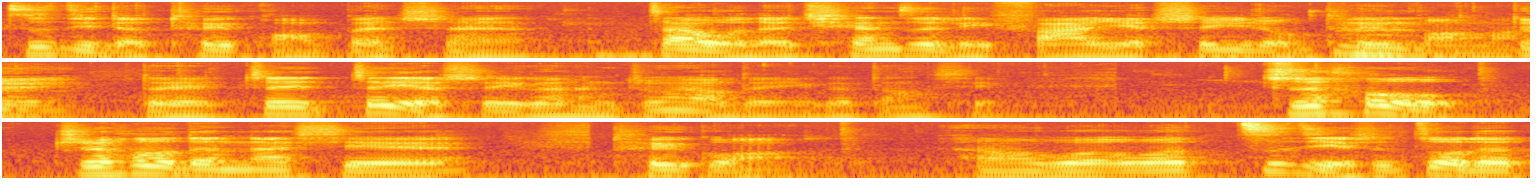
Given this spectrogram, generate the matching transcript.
自己的推广本身，在我的圈子里发也是一种推广嘛。对。对，这这也是一个很重要的一个东西。之后。之后的那些推广，嗯，我我自己是做的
